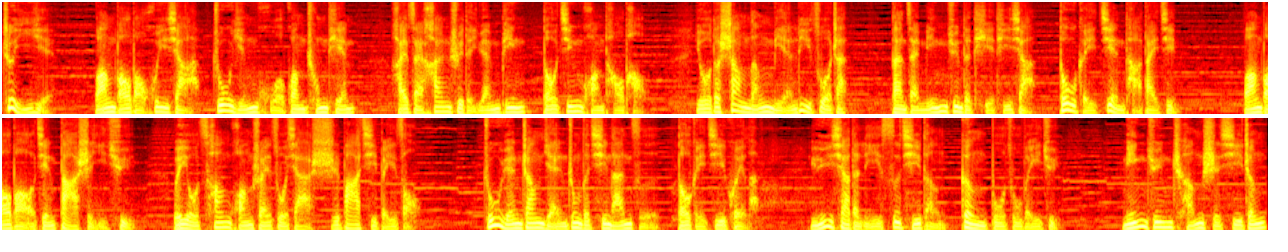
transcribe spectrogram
这一夜，王保保麾下诸营火光冲天，还在酣睡的援兵都惊慌逃跑，有的尚能勉力作战，但在明军的铁蹄下都给践踏殆尽。王保保见大势已去，唯有仓皇率座下十八骑北走。朱元璋眼中的奇男子都给击溃了，余下的李思齐等更不足为惧。明军乘势西征，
